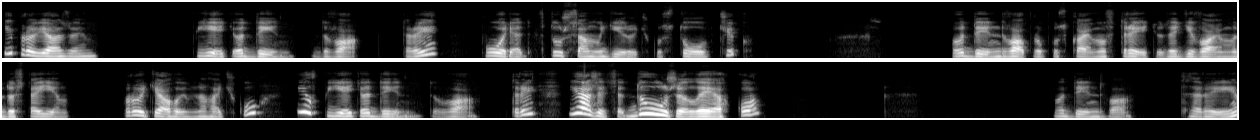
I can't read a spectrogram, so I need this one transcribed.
і пров'язуємо. П'ять, один, два, три, поряд в ту ж саму дірочку стовпчик. Один, два пропускаємо в третю, задіваємо, достаємо, протягуємо на гачку і в п'ять, один, два, три. В'яжеться дуже легко. Один, два, три.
